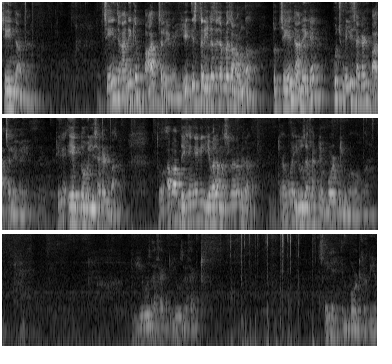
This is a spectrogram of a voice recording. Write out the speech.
चेंज आता है। चेंज आने के बाद चलेगा ये। इस तरीके से जब मैं चलाऊँगा तो चेंज आने के कुछ मिली सेकेंड बाद चलेगा ये। ठीक है? एक दो मिली सेकेंड बाद। तो अब आप देखेंगे कि ये वाला मसला ना मेरा, क्या हुआ? यूज़ इफ़ेक्ट इम्पोर्ट नहीं हुआ ऊपर। यूज़ इफ़ेक्ट यूज़ इफ़ेक्ट सही है इंपोर्ट कर दिया।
